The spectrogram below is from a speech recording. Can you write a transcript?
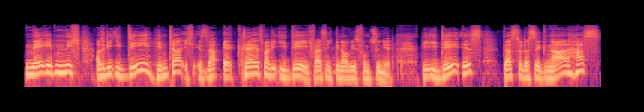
Nee, eben nicht. Also die Idee hinter, ich erkläre jetzt mal die Idee, ich weiß nicht genau, wie es funktioniert. Die Idee ist, dass du das Signal hast,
